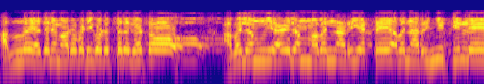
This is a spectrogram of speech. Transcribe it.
അല്ല അതിന് മറുപടി കൊടുത്തത് കേട്ടോ. അവലം യഴലം അവൻ അറിയട്ടെ അവൻ അറിഞ്ഞിട്ടില്ലേ?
